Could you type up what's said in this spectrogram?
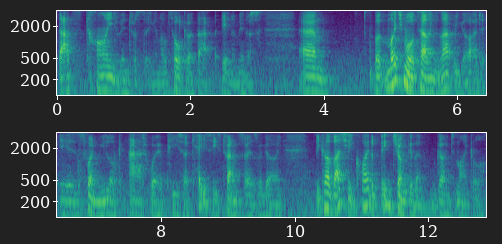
that's kind of interesting, and I'll talk about that in a minute. Um, but much more telling in that regard is when we look at where Peter Casey's transfers were going, because actually quite a big chunk of them were going to Michael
